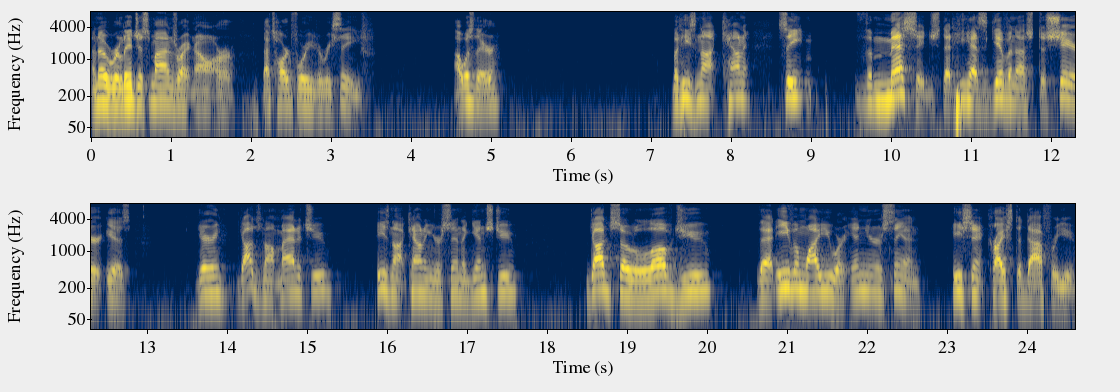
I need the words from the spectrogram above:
I know religious minds right now are, that's hard for you to receive. I was there. But He's not counting. See, the message that He has given us to share is Gary, God's not mad at you, He's not counting your sin against you. God so loved you that even while you were in your sin, He sent Christ to die for you.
